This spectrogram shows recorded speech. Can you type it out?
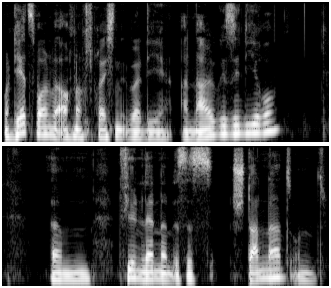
Und jetzt wollen wir auch noch sprechen über die Analgesidierung. Ähm, in vielen Ländern ist es Standard und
